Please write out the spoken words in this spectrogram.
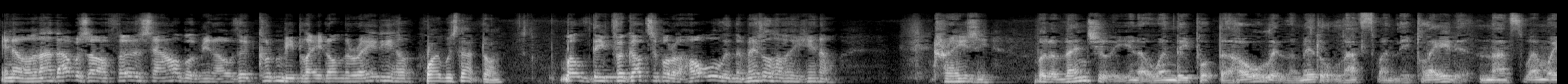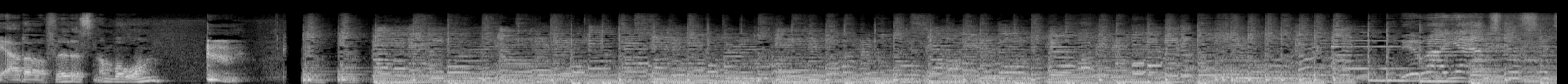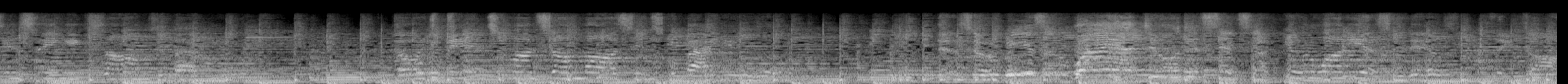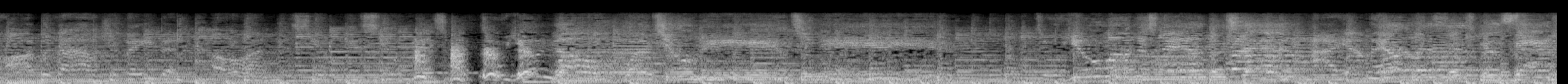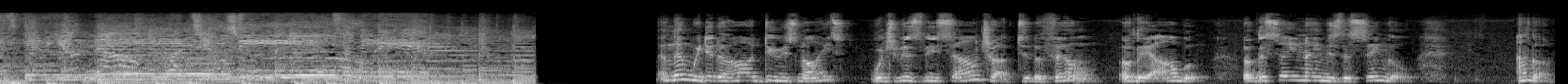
You know, and that, that was our first album, you know, that couldn't be played on the radio. Why was that, Don? Well, they forgot to put a hole in the middle of it, you know. Crazy. But eventually, you know, when they put the hole in the middle, that's when they played it, and that's when we had our first number one. I am still sitting singing songs about you. Though it's been two months or more since goodbye you. There's a reason why I do this. It's good one, yes it is. Things are hard without you, baby. Oh, I miss you, miss you, miss. Do you know what you mean did a Hard Do's Night, which was the soundtrack to the film of the album of the same name as the single. Hang on.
